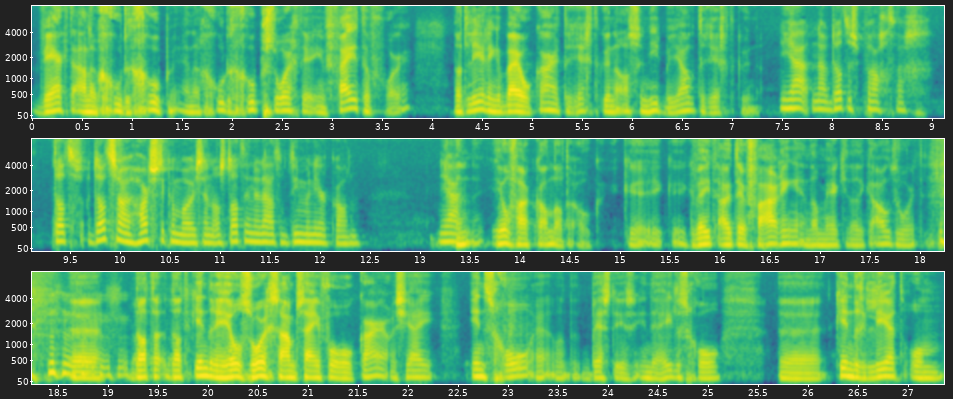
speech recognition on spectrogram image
werkt aan een goede groep. En een goede groep zorgt er in feite voor dat leerlingen bij elkaar terecht kunnen als ze niet bij jou terecht kunnen. Ja, nou dat is prachtig. Dat, dat zou hartstikke mooi zijn als dat inderdaad op die manier kan. Ja. En heel vaak kan dat ook. Ik, ik, ik, weet uit ervaring, en dan merk je dat ik oud word, uh, dat, dat kinderen heel zorgzaam zijn voor elkaar. Als jij in school, hè, want het beste is in de hele school, uh, kinderen leert om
